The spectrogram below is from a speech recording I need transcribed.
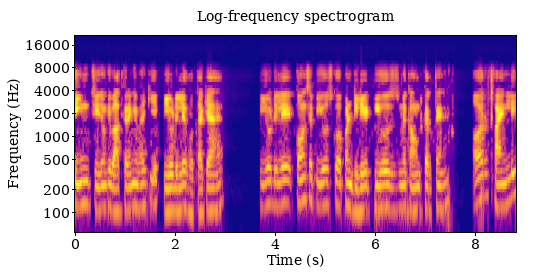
तीन चीज़ों की बात करेंगे भाई कि एक पीओ डिले होता क्या है पीओ डिले कौन से पीओज को अपन डिलेड पीओज में काउंट करते हैं? और फाइनली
